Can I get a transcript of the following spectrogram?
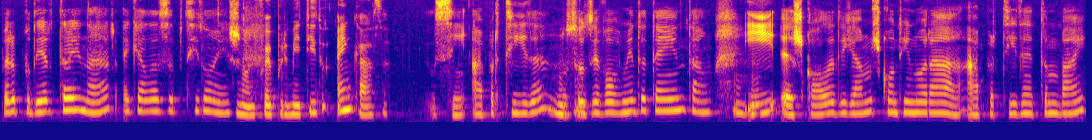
para poder treinar aquelas aptidões. Não lhe foi permitido em casa sim, à partida, uhum. no seu desenvolvimento até então. Uhum. E a escola, digamos, continuará à partida também,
